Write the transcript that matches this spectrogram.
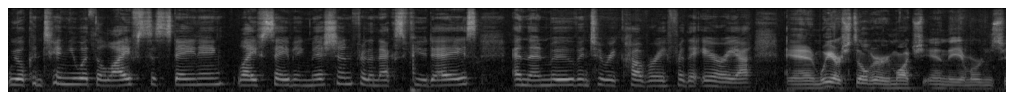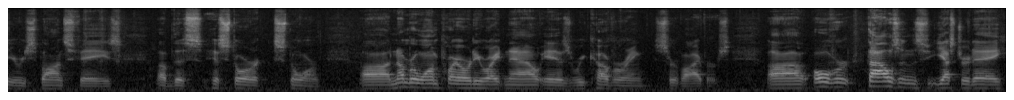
we will continue with the life sustaining, life saving mission for the next few days and then move into recovery for the area. And we are still very much in the emergency response phase of this historic storm. Uh, number one priority right now is recovering survivors. Uh, over thousands yesterday,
